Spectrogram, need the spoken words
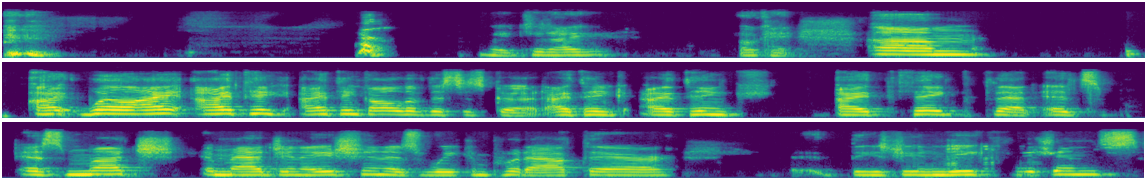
Wait, did I? Okay. Um, I well, I I think I think all of this is good. I think I think I think that it's as much imagination as we can put out there, these unique visions,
